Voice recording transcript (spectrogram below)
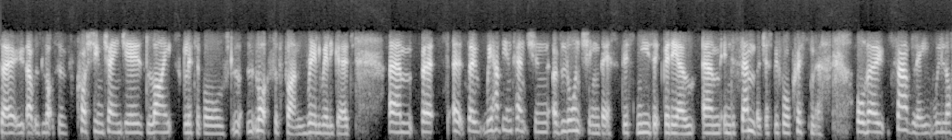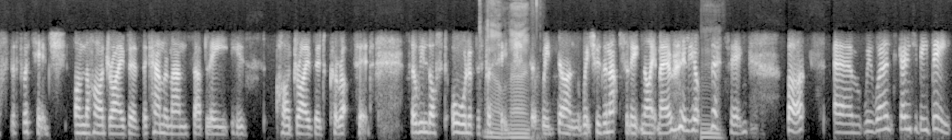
So that was lots of costume changes, lights, glitter balls, l- lots of fun, really, really good. Um, but uh, so we have the intention of launching this this music video um, in December, just before Christmas. Although sadly we lost the footage on the hard drive of the cameraman. Sadly, his hard drive had corrupted, so we lost all of the oh, footage oh, no. that we'd done, which was an absolute nightmare, really hmm. upsetting. Mm. But um, we weren't going to be beat,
